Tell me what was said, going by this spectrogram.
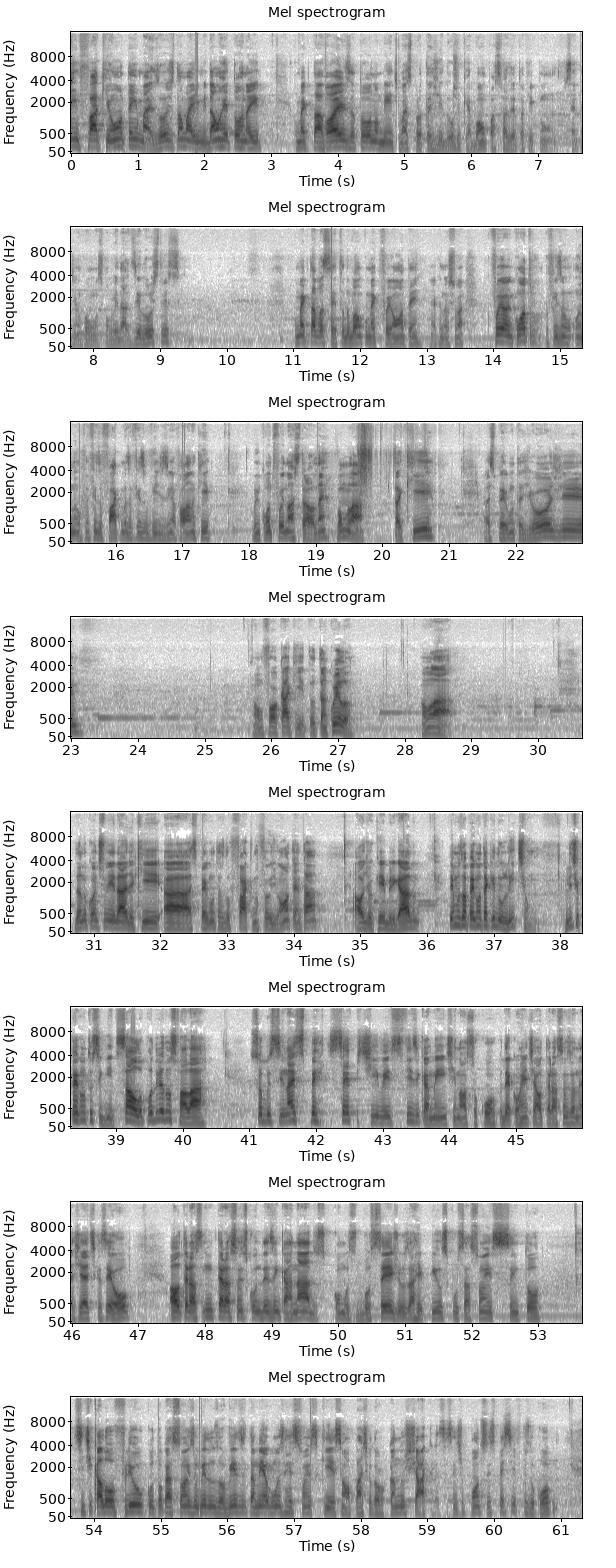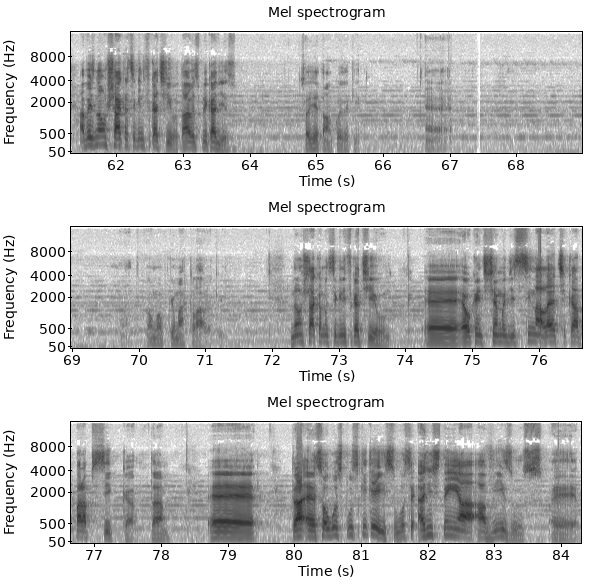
em FAC ontem, mas hoje estamos aí. Me dá um retorno aí. Como é que tá a voz? Eu estou no ambiente mais protegido hoje, o que é bom. Posso fazer, estou aqui com, sentadinho com alguns convidados ilustres. Como é que tá você? Tudo bom? Como é que foi ontem? É que nós Foi ao encontro, eu fiz um, eu não fiz o FAC, mas eu fiz um videozinho falando que o encontro foi no astral, né? Vamos lá. Tá aqui as perguntas de hoje. Vamos focar aqui. Tudo tranquilo? Vamos lá. Dando continuidade aqui às perguntas do FAC, não foi o de ontem, tá? Áudio ok, obrigado. Temos uma pergunta aqui do Lithium. Lithium pergunta o seguinte: Saulo, poderia nos falar sobre os sinais perceptíveis fisicamente em nosso corpo decorrente a alterações energéticas e ou interações com desencarnados, como os bocejos, arrepios, pulsações, sentor sentir calor, frio, cutucações, zumbido nos ouvidos e também algumas reações que são a parte que eu estou colocando nos chakras. Você sente pontos específicos do corpo. Às vezes não é um chakra significativo, tá? Eu vou explicar disso. Só ajeitar uma coisa aqui. É... Pronto, um pouquinho mais claro aqui. Não é chakra muito significativo. É, é o que a gente chama de sinalética parapsíquica, tá? É, é, só alguns pulsos, o que, que, é isso? Você, a gente tem a, avisos. É,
